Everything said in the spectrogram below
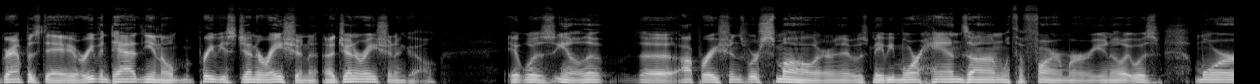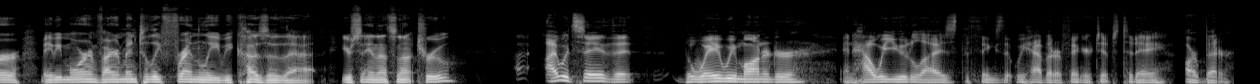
Grandpa's day or even Dad, you know, previous generation, a generation ago, it was you know the the operations were smaller and it was maybe more hands-on with the farmer you know it was more maybe more environmentally friendly because of that you're saying that's not true i would say that the way we monitor and how we utilize the things that we have at our fingertips today are better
